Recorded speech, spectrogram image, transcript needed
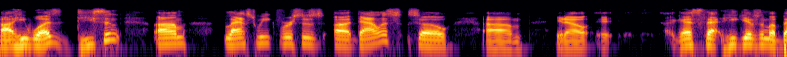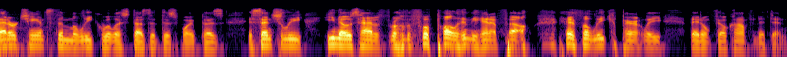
Uh, he was decent um, last week versus uh, Dallas, so um, you know. It, I guess that he gives him a better chance than Malik Willis does at this point because essentially he knows how to throw the football in the NFL, and Malik apparently they don't feel confident in.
